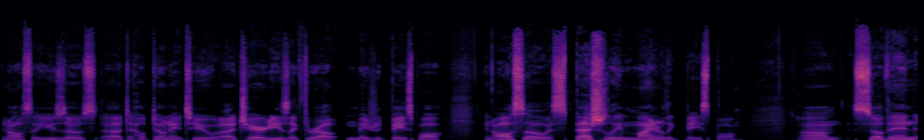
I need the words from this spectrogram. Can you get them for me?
and also use those uh, to help donate to uh, charities like throughout Major League Baseball, and also especially minor league baseball. Um, so then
